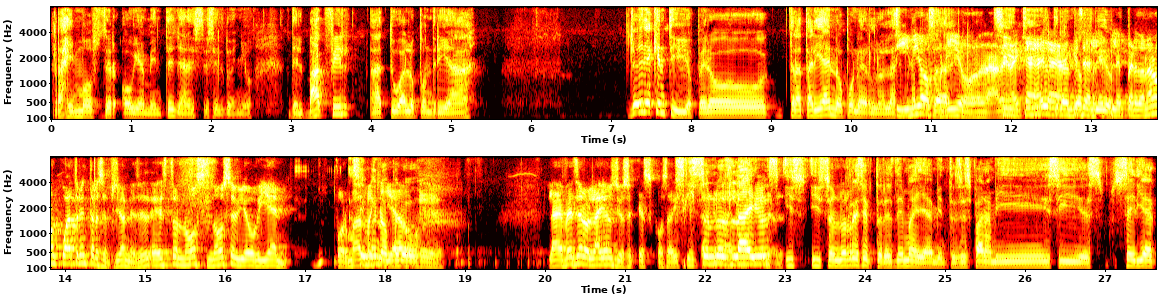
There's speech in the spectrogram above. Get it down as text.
Raheem Monster, obviamente. Ya este es el dueño del backfield. A Tua lo pondría yo diría que en tibio, pero trataría de no ponerlo. tibio frío. Le, perdonaron cuatro intercepciones. Esto no, no se vio bien. Por más maquillado que. La defensa de los Lions, yo sé que es cosa distinta. son los Lions y, y, son los receptores de Miami. Entonces, para mí, sí es seria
